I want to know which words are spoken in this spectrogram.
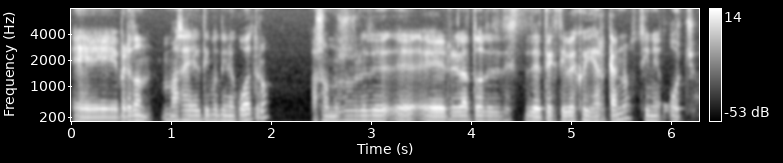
eh, perdón, más allá del tiempo tiene cuatro, asombrosos eh, eh, relatos de- detectivescos y arcanos tiene ocho.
